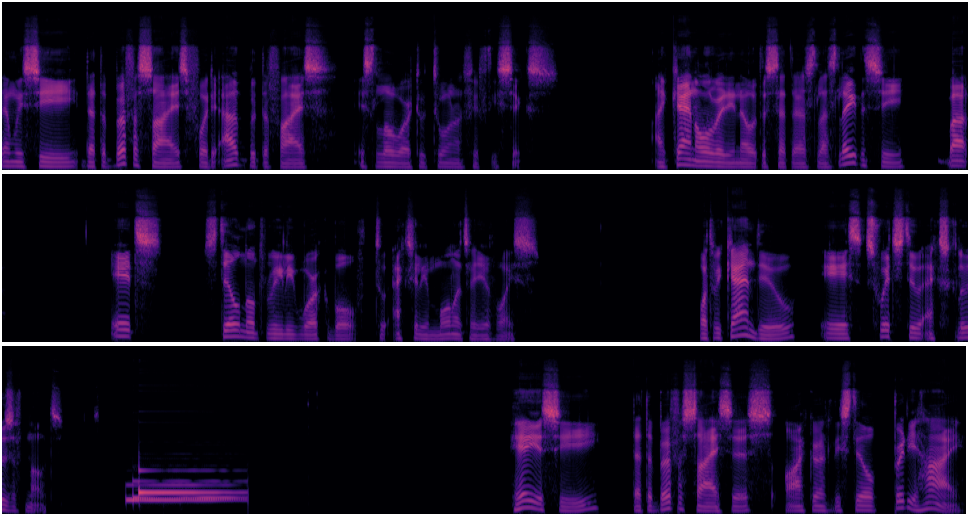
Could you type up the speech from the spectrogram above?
then we see that the buffer size for the output device is lower to 256. I can already notice that there's less latency, but it's still not really workable to actually monitor your voice. What we can do is switch to exclusive mode. Here you see that the buffer sizes are currently still pretty high,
